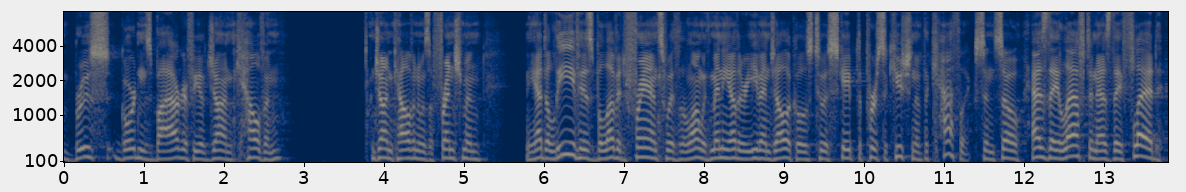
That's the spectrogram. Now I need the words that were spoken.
Bruce Gordon's biography of John Calvin. John Calvin was a Frenchman and he had to leave his beloved France with, along with many other evangelicals to escape the persecution of the Catholics. And so, as they left and as they fled,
